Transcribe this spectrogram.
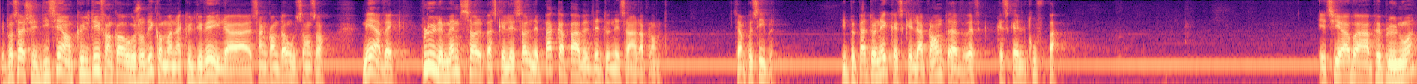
Et pour ça, je disais, on cultive encore aujourd'hui comme on a cultivé il y a 50 ans ou 100 ans. Mais avec plus le même sol, parce que le sol n'est pas capable de donner ça à la plante. C'est impossible. Il ne peut pas donner qu'est-ce que la plante, qu'est-ce qu'elle ne trouve pas. Et si on va un peu plus loin,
